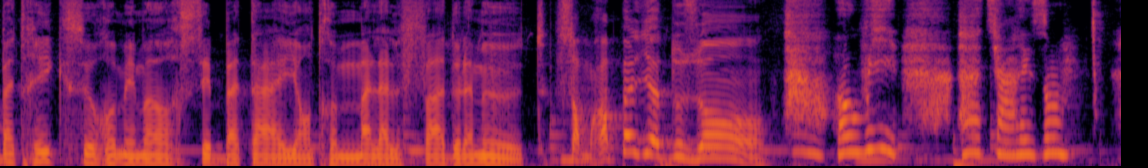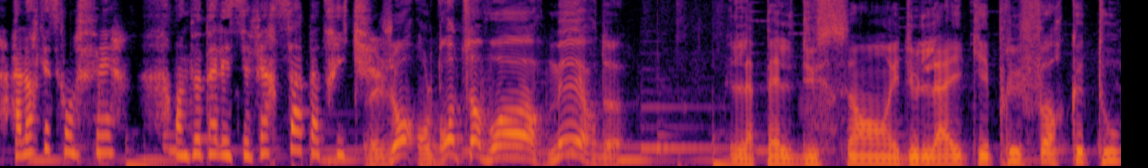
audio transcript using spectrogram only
Patrick se remémore ses batailles entre mal alpha de la meute. Ça me rappelle il y a deux ans ah, Oh oui, ah, tu as raison. Alors qu'est-ce qu'on fait? On ne peut pas laisser faire ça, Patrick. Les gens ont le droit de savoir, merde L'appel du sang et du like est plus fort que tout.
